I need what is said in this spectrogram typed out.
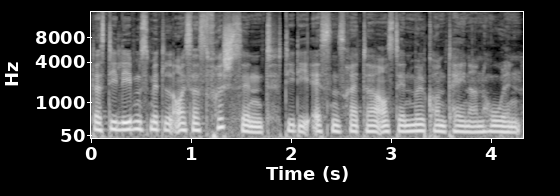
dass die Lebensmittel äußerst frisch sind, die die Essensretter aus den Müllcontainern holen.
